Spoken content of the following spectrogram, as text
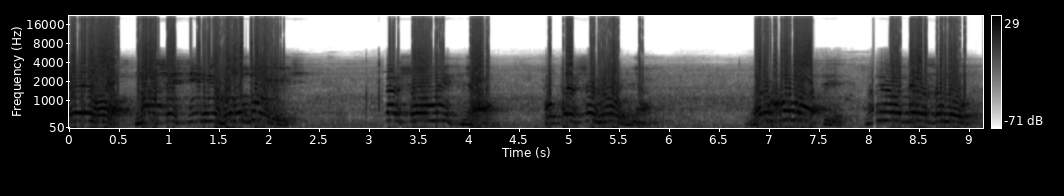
чого наші сім'ї голодують. 1 липня по 1 грудня нарахувати на неодержану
